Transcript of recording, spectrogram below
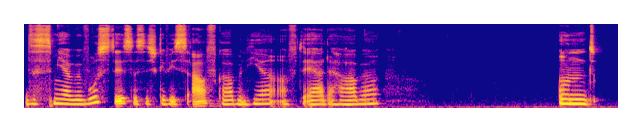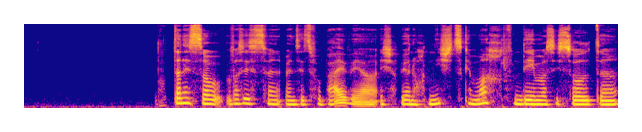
dass es mir bewusst ist, dass ich gewisse Aufgaben hier auf der Erde habe. Und dann ist so, was ist, wenn, es jetzt vorbei wäre? Ich habe ja noch nichts gemacht von dem, was ich sollte.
